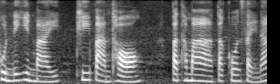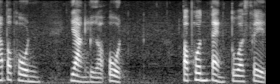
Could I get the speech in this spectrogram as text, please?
คุณได้ยินไหม พี่ปานท้อง ปัทมาตะโกนใส่หน้าประพล อย่างเหลืออด ประพลแต่งตัวเสร็จ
